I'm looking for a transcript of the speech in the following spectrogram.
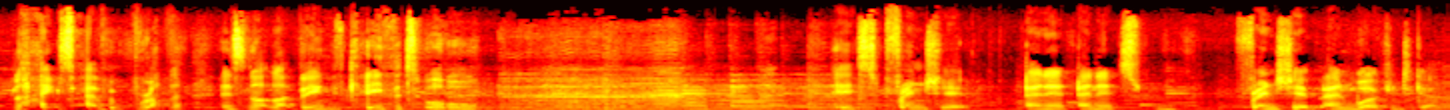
like to have a brother. It's not like being with Keith at all it's friendship, and it and it's friendship and working together.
